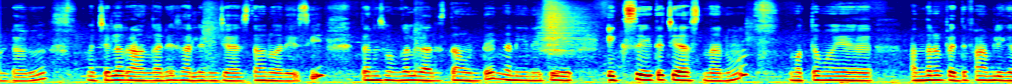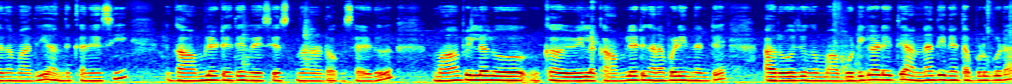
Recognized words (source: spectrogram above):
ఉంటారు. మా చెల్లెలు రాగానే సర్లే నేను చేస్తాను అనేసి తను సొంగలు కలుస్తూ ఉంటే ఇంకా నేను అయితే ఎగ్స్ అయితే చేస్తున్నాను. మొత్తం అందరం పెద్ద ఫ్యామిలీ కదా మాది. అందుకనేసి ఇంకా ఆమ్లెట్ అయితే వేసేస్తున్నాను ఒక సైడు. మా పిల్లలు ఇంకా వీళ్ళకి ఆమ్లెట్ కనపడిందంటే ఆ రోజు ఇంకా మా బుడ్డిగాడైతే అన్నం తినేటప్పుడు కూడా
